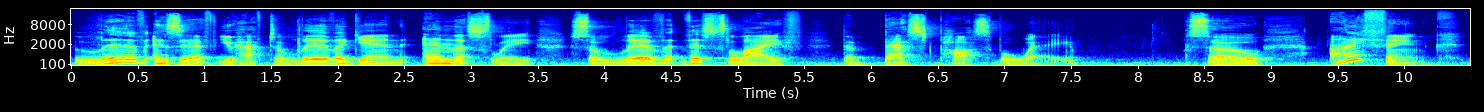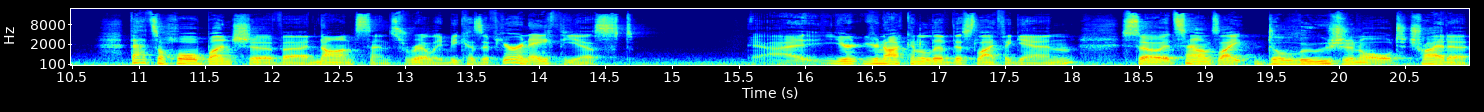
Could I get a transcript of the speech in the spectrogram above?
live as if you have to live again endlessly. So live this life the best possible way. So I think that's a whole bunch of uh, nonsense, really, because if you're an atheist, you're you're not going to live this life again. So it sounds like delusional to try to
